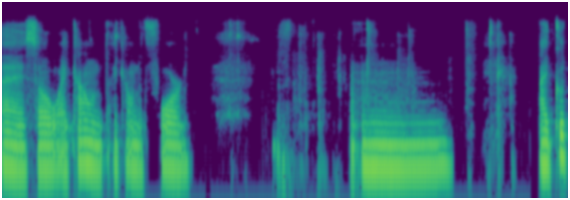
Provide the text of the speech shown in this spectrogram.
Uh, so I count, I count the Ford. Mm. I could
